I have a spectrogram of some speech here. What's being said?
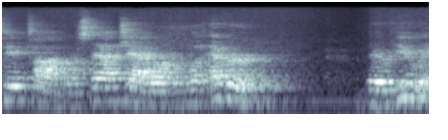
TikTok or Snapchat or whatever they're viewing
